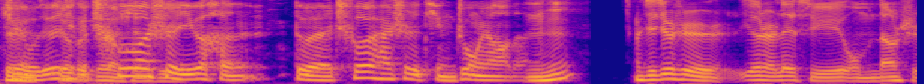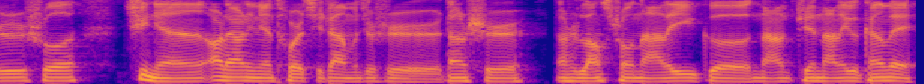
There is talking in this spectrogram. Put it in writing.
这我觉得这个车是一个很对车还是挺重要的。嗯哼，而且就是有点类似于我们当时说去年二零二零年土耳其站嘛，就是当时当时朗斯特拿了一个拿直接拿了一个杆位，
